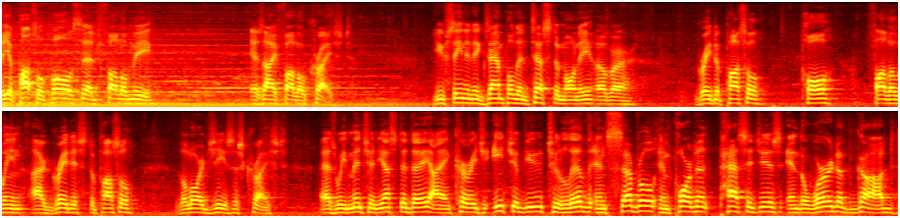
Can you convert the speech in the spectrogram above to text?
The Apostle Paul said, Follow me as I follow Christ. You've seen an example and testimony of our great apostle, Paul, following our greatest apostle, the Lord Jesus Christ. As we mentioned yesterday, I encourage each of you to live in several important passages in the Word of God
